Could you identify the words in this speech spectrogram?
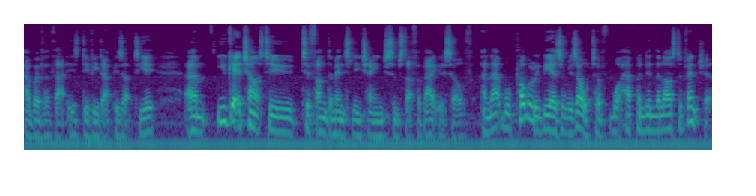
however that is divvied up is up to you. Um, you get a chance to to fundamentally change some stuff about yourself, and that will probably be as a result of what happened in the last adventure.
